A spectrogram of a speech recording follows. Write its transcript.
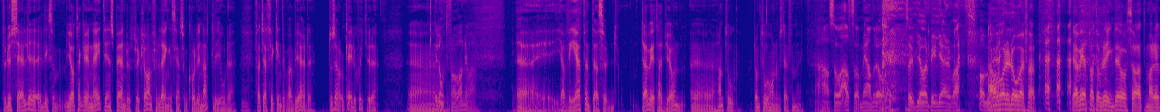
För du säljer liksom, jag tackade nej till en Spendrups-reklam för länge sedan som Colin Nutley gjorde. Mm. För att jag fick inte vad jag begärde. Då sa jag, okej okay, då skiter vi i det. Uh, Hur långt ifrån var ni varandra? Uh, jag vet inte, alltså, där vet jag att Björn, uh, han tog de tog honom istället för mig. Aha, så alltså med andra ord så är Björn billigare än vad som Ja var det då i alla fall. Jag vet att de ringde och sa att de hade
